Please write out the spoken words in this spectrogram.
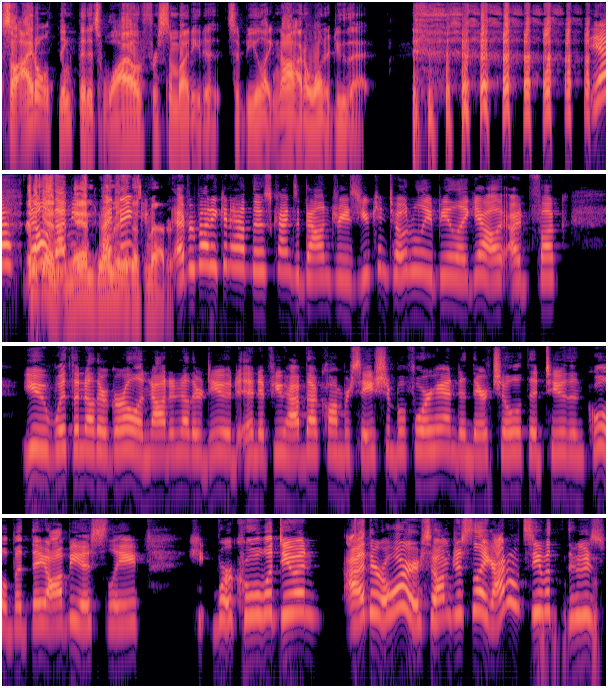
So I don't think that it's wild for somebody to to be like, nah, I don't want to do that. Yeah, no, again, that man, means I woman, it think doesn't matter. everybody can have those kinds of boundaries. You can totally be like, yeah, I- I'd fuck you with another girl and not another dude. And if you have that conversation beforehand and they're chill with it too, then cool. But they obviously he, were cool with doing either or. So I'm just like, I don't see what who's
